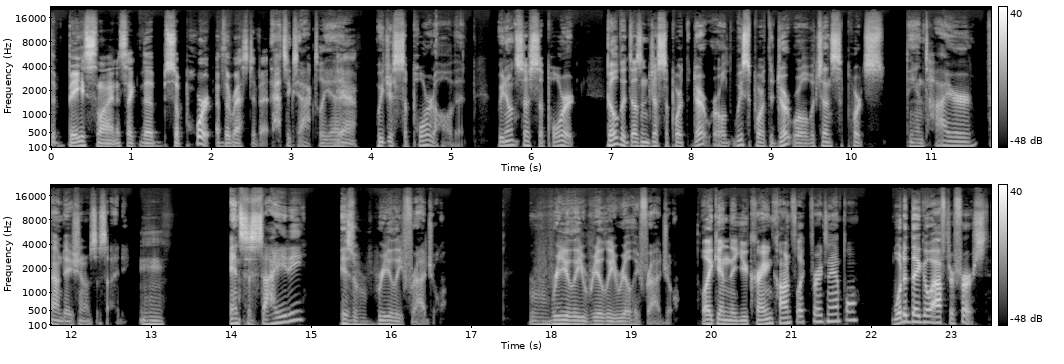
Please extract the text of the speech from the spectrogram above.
the baseline. It's like the support of the rest of it. that's exactly it Yeah. we just support all of it. We don't just support. BuildWit doesn't just support the dirt world. We support the dirt world, which then supports the entire foundation of society. Mm-hmm. And society is really fragile. Really, really, really fragile. Like in the Ukraine conflict, for example, what did they go after first?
